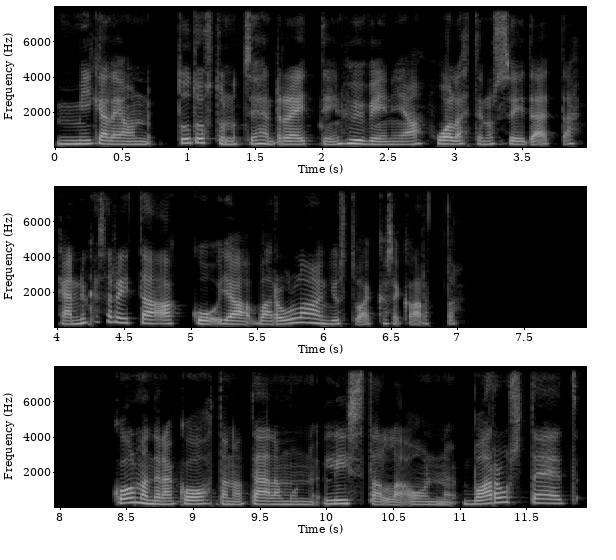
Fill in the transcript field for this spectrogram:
mikäli on tutustunut siihen reittiin hyvin ja huolehtinut siitä, että kännykässä riittää akku ja varulla on just vaikka se kartta. Kolmantena kohtana täällä mun listalla on varusteet.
